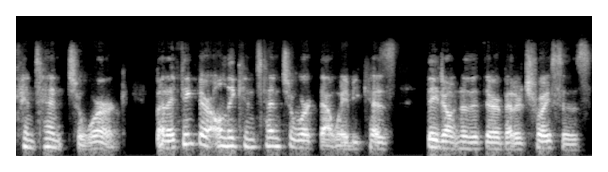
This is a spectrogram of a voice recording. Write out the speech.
content to work. But I think they're only content to work that way because they don't know that there are better choices.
